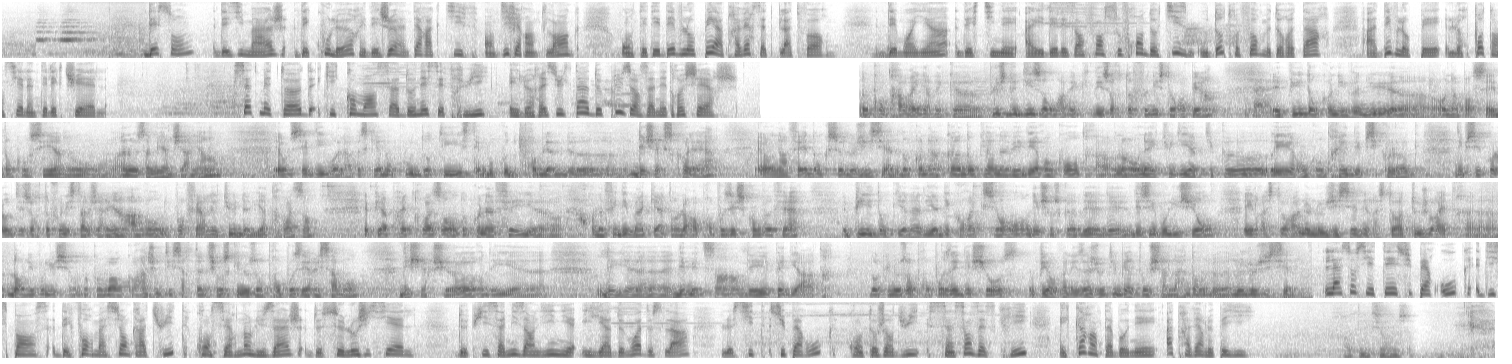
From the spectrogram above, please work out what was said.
Des sons, des images, des couleurs et des jeux interactifs en différentes langues ont été développés à travers cette plateforme. Des moyens destinés à aider les enfants souffrant d'autisme ou d'autres formes de retard à développer leur potentiel intellectuel. Cette méthode qui commence à donner ses fruits est le résultat de plusieurs années de recherche. Donc on travaille avec euh, plus de 10 ans avec des orthophonistes européens. Et puis donc on est venu, euh, on a pensé donc aussi à nos, à nos amis algériens. Et on s'est dit, voilà, parce qu'il y a beaucoup d'autistes et beaucoup de problèmes d'échecs scolaires. Et on a fait donc ce logiciel. Donc on, a, donc on avait des rencontres, on a, on a, étudié un petit peu et rencontré des psychologues, des psychologues, des orthophonistes algériens avant pouvoir faire l'étude il y a trois ans. Et puis après trois ans, donc on a fait, euh, on a fait des maquettes, on leur a proposé ce qu'on veut faire. Et puis, il y, a, des corrections, des évolutions. Et il restera, le logiciel, il restera toujours être euh, dans l'évolution. Donc, on va encore ajouter certaines choses qui nous ont proposées récemment, des chercheurs, des, euh, euh, des médecins, des pédiatres. Donc ils nous ont proposé des choses et puis on va les ajouter bientôt, Inch'Allah, dans le, le, logiciel. La société Superhook dispense des formations gratuites concernant l'usage de ce logiciel. Depuis sa mise en ligne il y a deux mois de cela, le site Superhook compte aujourd'hui 500 inscrits et 40 abonnés à travers le pays.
